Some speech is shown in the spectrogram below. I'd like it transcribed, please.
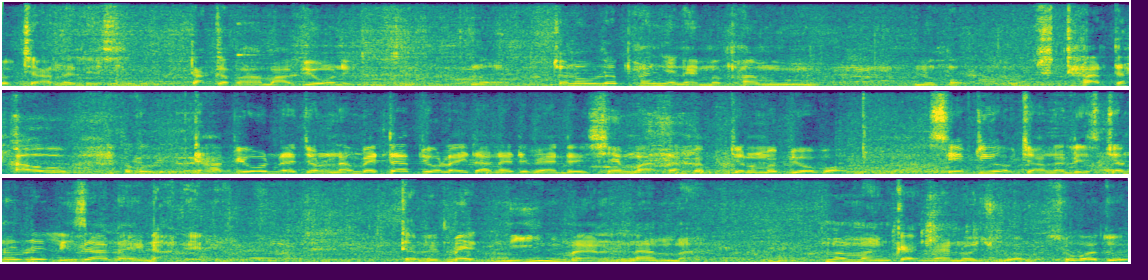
of journalist တကဘာမှာပြောနေတယ်နော်ကျွန်တော်တို့လည်းဖမ်းကျင်နိုင်မဖမ်းဘူးနော်ဒါဒါဟုတ်အခုဒါပြောနေကျွန်တော်နာမည်တက်ပြောလိုက်တာနဲ့တပြန်တည်းရှင်းပါဒါကျွန်တော်မပြောပါဘူး safety of journalist ကျွန်တော်တို့လေးစားလိုက်တာလေဒါပေမဲ့နီးမှန်လမ်းမှန်မှန်မှန်ကန်ကန်တော့ယူရမယ်ဆိုပါစို့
